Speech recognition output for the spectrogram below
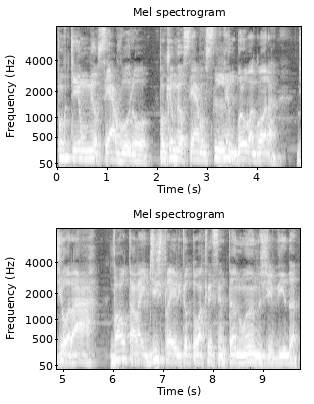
porque o meu servo orou, porque o meu servo se lembrou agora de orar. Volta lá e diz para ele que eu estou acrescentando anos de vida,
